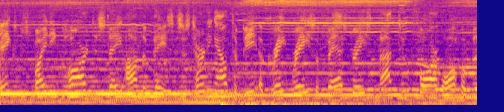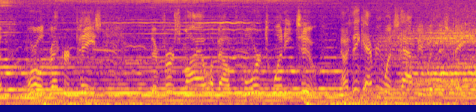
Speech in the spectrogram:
Jacobs fighting hard to stay on the pace. This is turning out to be a great race, a fast race, not too far off of the world record pace. Their first mile about 422. And I think everyone's happy with this pace, even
